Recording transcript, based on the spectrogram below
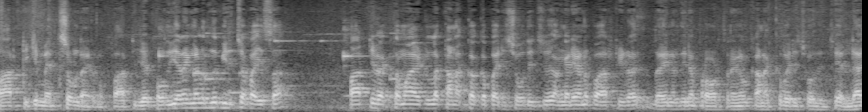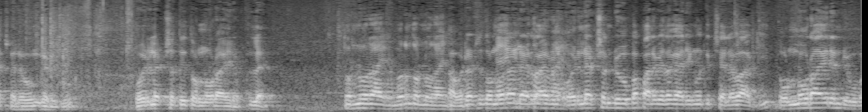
പാർട്ടിക്ക് മെച്ചമുണ്ടായിരുന്നു പാർട്ടി പൊതുജനങ്ങളിൽ നിന്ന് പിരിച്ച പൈസ പാർട്ടി വ്യക്തമായിട്ടുള്ള കണക്കൊക്കെ പരിശോധിച്ച് അങ്ങനെയാണ് പാർട്ടിയുടെ ദൈനംദിന പ്രവർത്തനങ്ങൾ കണക്ക് പരിശോധിച്ച് എല്ലാ ചെലവും കഴിഞ്ഞു. ഒരു ലക്ഷത്തി തൊണ്ണൂറായിരം അല്ലേ? തൊണ്ണൂറായിരം വെറും ആ, തൊണ്ണൂറായിരം ഒരു ലക്ഷത്തി തൊണ്ണൂറായിരം ഒരു ലക്ഷം രൂപ പലവിധ കാര്യങ്ങൾക്ക് ചെലവാക്കി. തൊണ്ണൂറായിരം രൂപ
